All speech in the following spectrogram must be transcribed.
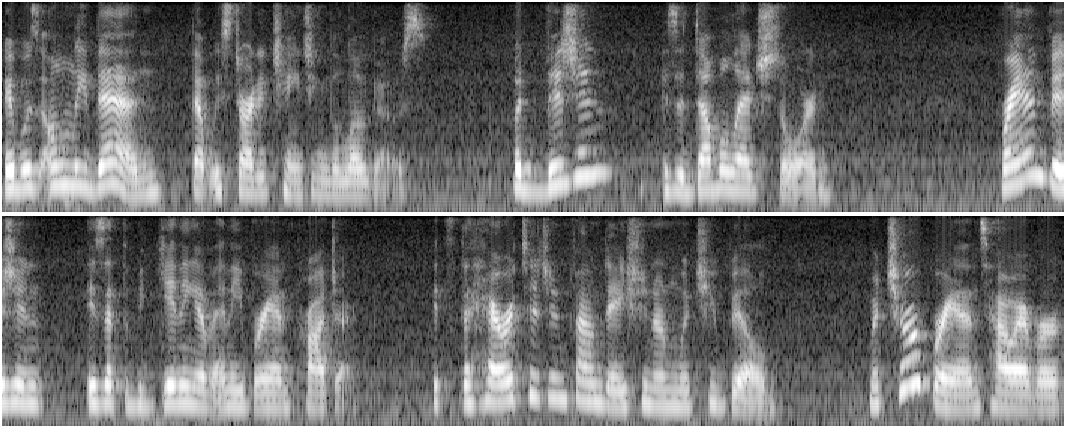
It was only then that we started changing the logos. But vision is a double edged sword. Brand vision is at the beginning of any brand project. It's the heritage and foundation on which you build. Mature brands, however,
